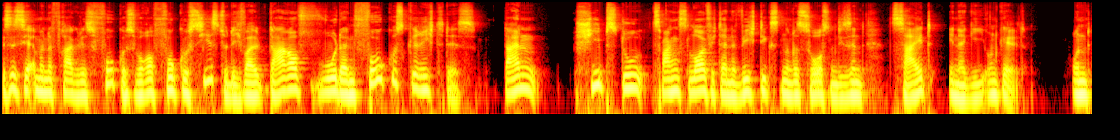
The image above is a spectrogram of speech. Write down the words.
es ist ja immer eine Frage des Fokus. Worauf fokussierst du dich? Weil darauf, wo dein Fokus gerichtet ist, dann schiebst du zwangsläufig deine wichtigsten Ressourcen, die sind Zeit, Energie und Geld. Und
